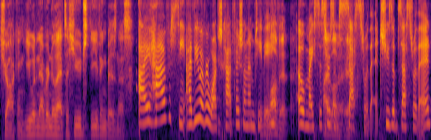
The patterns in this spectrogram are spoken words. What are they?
Shocking you would never know that it's a huge thieving business I have seen have you ever watched Catfish on MTV? love it Oh, my sister's love it, yeah. obsessed with it. She's obsessed with it.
